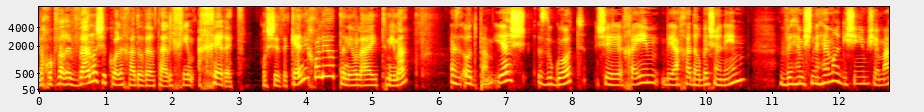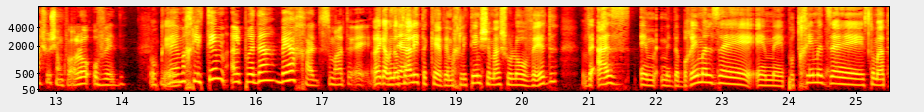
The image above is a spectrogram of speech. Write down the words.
אנחנו כבר הבנו שכל אחד עובר תהליכים אחרת. או שזה כן יכול להיות? אני אולי תמימה? אז עוד פעם, יש זוגות שחיים ביחד הרבה שנים, והם שניהם מרגישים שמשהו שם כבר לא עובד. אוקיי. והם מחליטים על פרידה ביחד, זאת אומרת... אה, רגע, אבל אני זה- רוצה להתעכב, הם מחליטים שמשהו לא עובד, ואז הם מדברים על זה, הם אה, פותחים את זה, זאת אומרת,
